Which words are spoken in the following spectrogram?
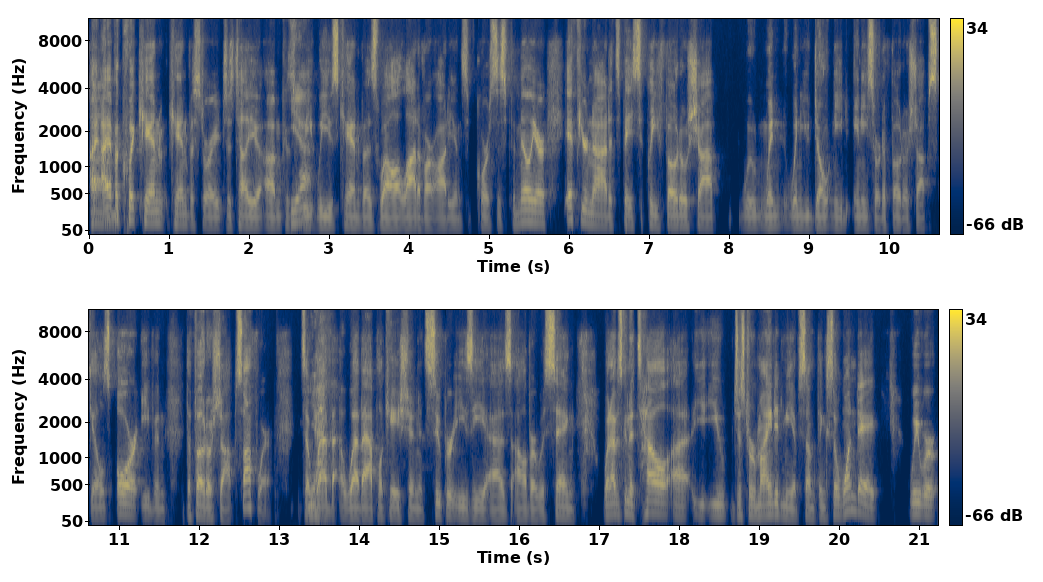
Um, I, have a um, quick can, Canva story to tell you because um, yeah. we, we use Canva as well. A lot of our audience, of course, is familiar. If you're not, it's basically Photoshop when when you don't need any sort of Photoshop skills or even the Photoshop software. It's a yeah. web a web application. It's super easy, as Oliver was saying. What I was going to tell uh, you, you just reminded me of something. So one day we were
